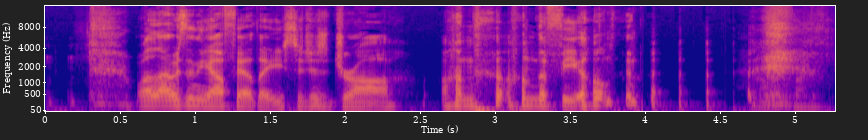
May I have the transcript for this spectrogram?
while I was in the outfield, I used to just draw on the, on the field.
